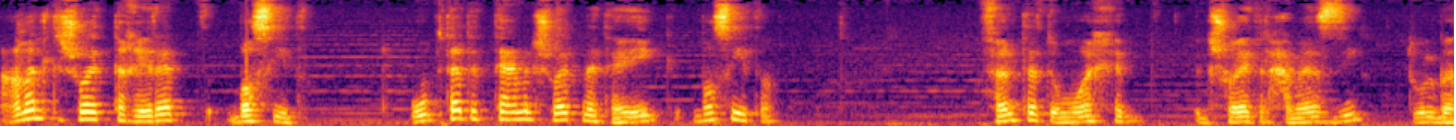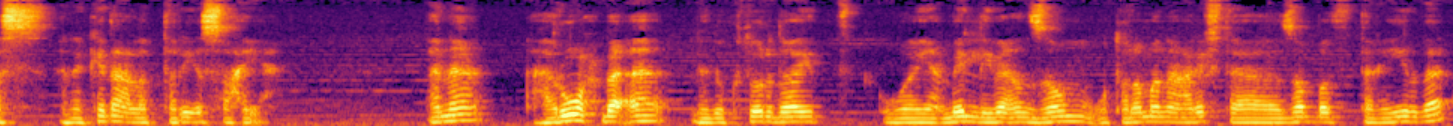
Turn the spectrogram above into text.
عملت شوية تغييرات بسيطة وابتدت تعمل شوية نتائج بسيطة. فأنت تقوم واخد شوية الحماس دي تقول بس أنا كده على الطريق الصحيح. أنا هروح بقى لدكتور دايت ويعمل لي بقى نظام وطالما أنا عرفت أظبط التغيير ده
